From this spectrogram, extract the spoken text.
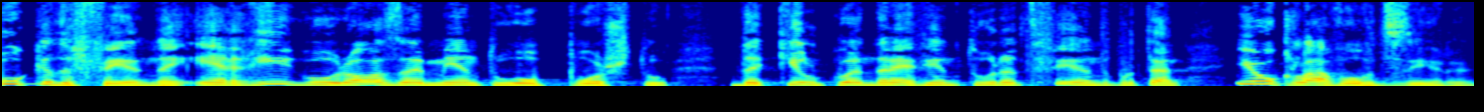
o que defendem é rigorosamente o oposto daquilo que o André Ventura defende. Portanto, eu que lá vou dizer,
